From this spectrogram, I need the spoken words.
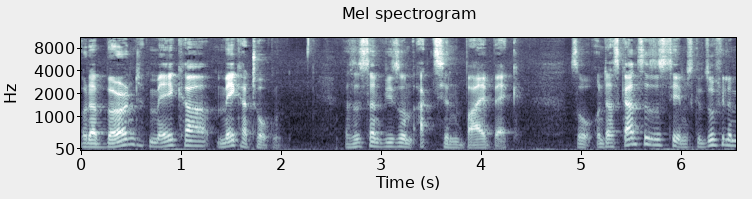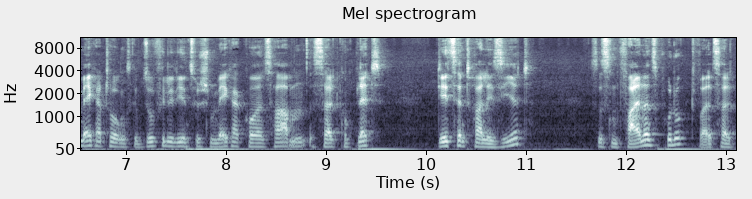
oder burnt Maker Maker Token. Das ist dann wie so ein Aktien-Buyback. So, und das ganze System, es gibt so viele Maker Tokens, es gibt so viele, die inzwischen Maker Coins haben, ist halt komplett dezentralisiert. Es ist ein Finance-Produkt, weil es halt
